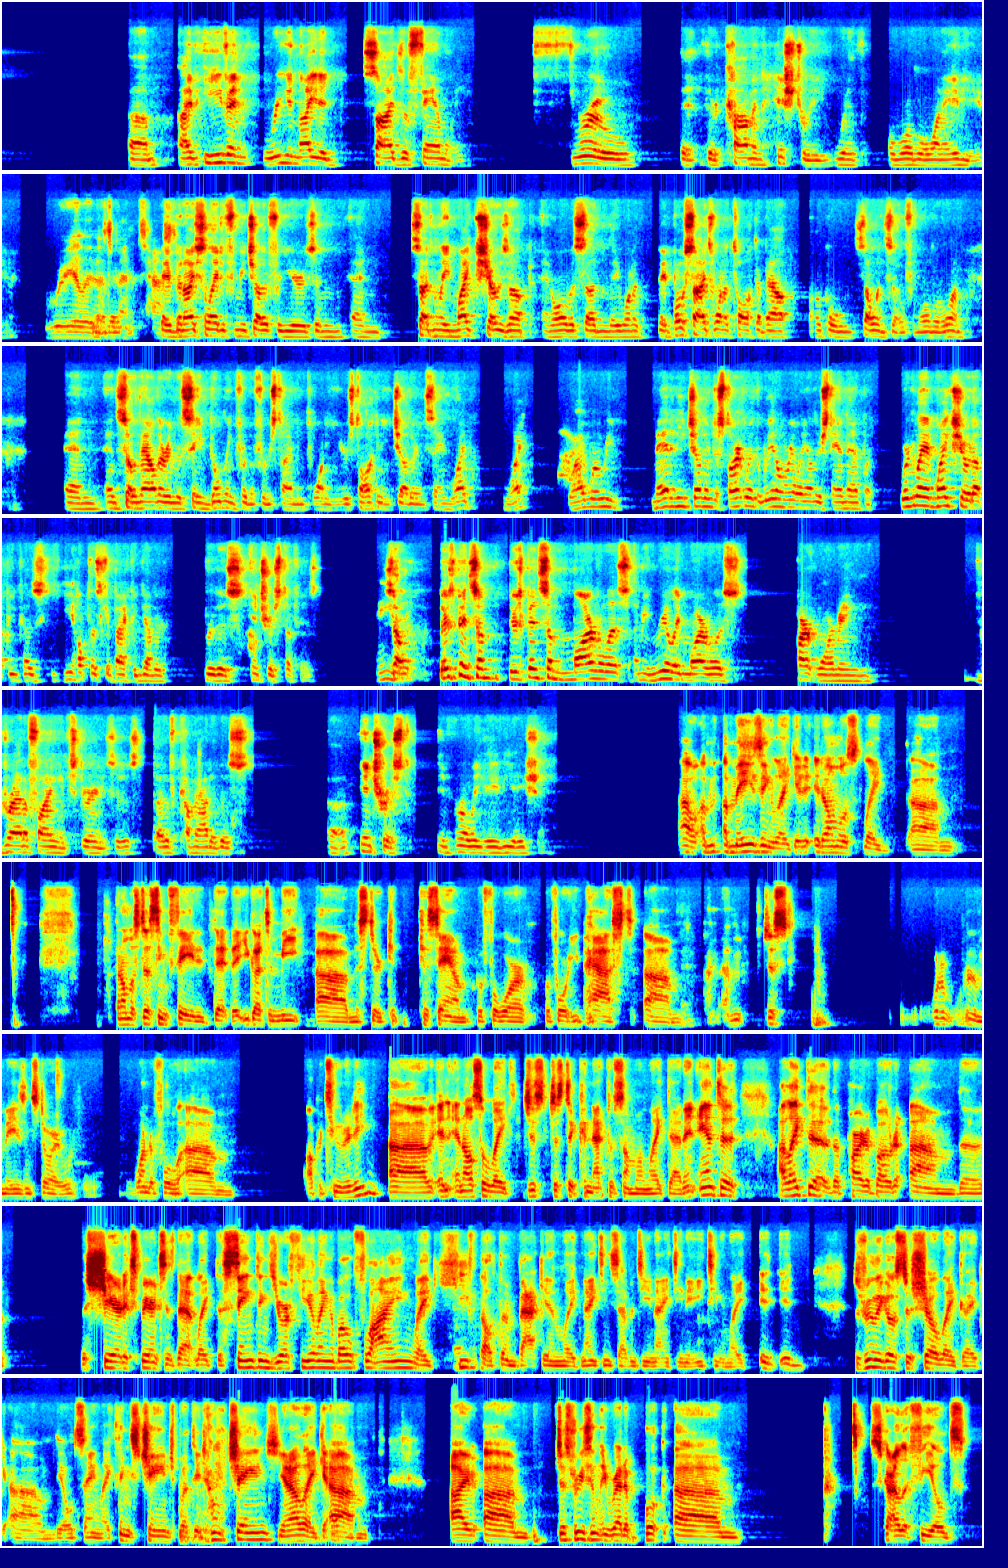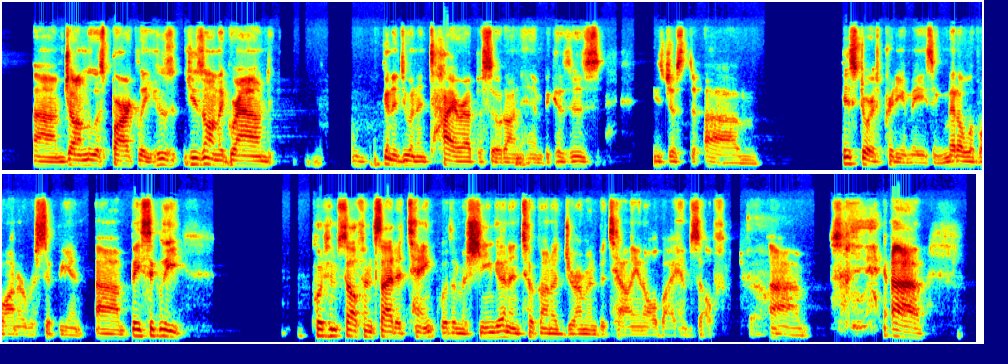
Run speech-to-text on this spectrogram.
um, I've even reunited sides of family through the, their common history with a World War One aviator. Really, that's fantastic. They've been isolated from each other for years, and and suddenly Mike shows up, and all of a sudden they want to. They both sides want to talk about Uncle so and so from World War One, and and so now they're in the same building for the first time in 20 years, talking to each other and saying, "Why, why, why were we mad at each other to start with? We don't really understand that, but we're glad Mike showed up because he helped us get back together through this interest of his." So there's been some there's been some marvelous, I mean, really marvelous, heartwarming, gratifying experiences that have come out of this uh, interest in early aviation. Oh, amazing! Like it, it almost like um, it almost does seem fated that, that you got to meet uh, Mr. Kassam before before he passed. Um, I'm just what, a, what, an amazing story! Wonderful um, opportunity, uh, and and also like just just to connect with someone like that, and and to I like the the part about um, the the shared experiences that like the same things you're feeling about flying like he felt them back in like 1917 1918 like it, it just really goes to show like like um, the old saying like things change but they don't change. You know, like um, I um, just recently read a book, um, Scarlet Fields, um, John Lewis Barkley, who's he's on the ground. I'm going to do an entire episode on him because his he's just um, his story is pretty amazing. Medal of Honor recipient. Um, basically, put himself inside a tank with a machine gun and took on a German battalion all by himself. Um, uh,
